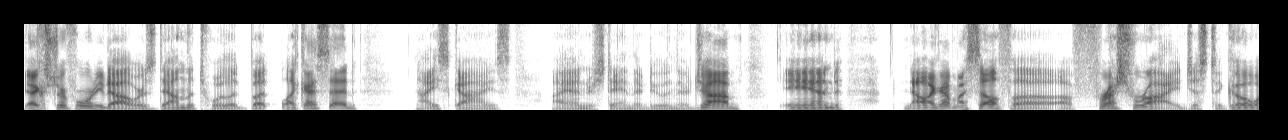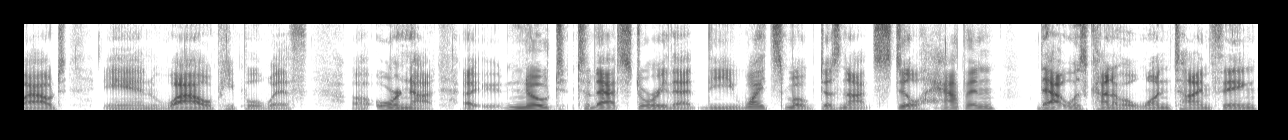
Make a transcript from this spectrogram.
Extra $40 down the toilet. But like I said, nice guys. I understand they're doing their job. And now I got myself a, a fresh ride just to go out and wow people with. Uh, or not. Uh, note to that story that the white smoke does not still happen. That was kind of a one time thing.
